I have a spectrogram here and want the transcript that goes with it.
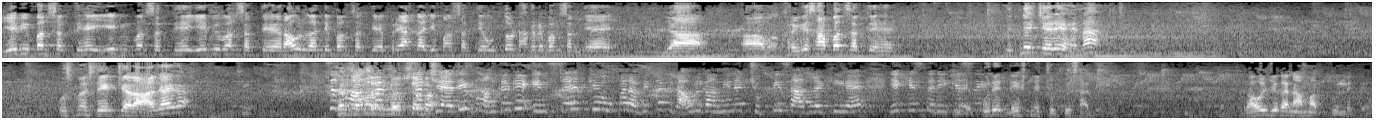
ये भी बन सकते हैं, ये भी बन सकते हैं, ये भी बन सकते हैं, राहुल गांधी बन सकते हैं, प्रियंका जी बन सकते हैं, उद्धव ठाकरे बन सकते हैं, या खड़गे साहब बन सकते हैं। इतने चेहरे हैं ना। उसमें से एक चेहरा आ जाएगा सर सर, हमारे भाजपा लोकसभा- सर जयदीप धनखड़ के इंसल्ट के ऊपर अभी तक राहुल गांधी ने चुप्पी साध रखी है। ये किस तरीके से पूरे देश ने चुप्पी साधी है। राहुल जी का नाम आप क्यों लेते हो?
